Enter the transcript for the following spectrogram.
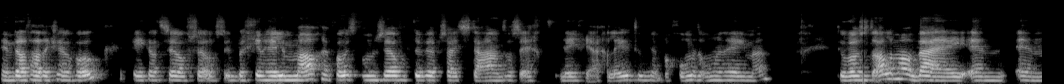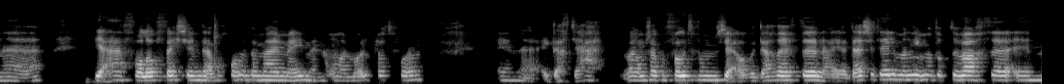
En dat had ik zelf ook. Ik had zelf zelfs in het begin helemaal geen foto van mezelf op de website staan. Het was echt negen jaar geleden toen ik begon met ondernemen. Toen was het allemaal wij en, en uh, ja, Follow Fashion, daar begon het bij mij mee, mijn online modeplatform. En uh, ik dacht, ja, waarom zou ik een foto van mezelf? Ik dacht echt, uh, nou ja, daar zit helemaal niemand op te wachten. En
